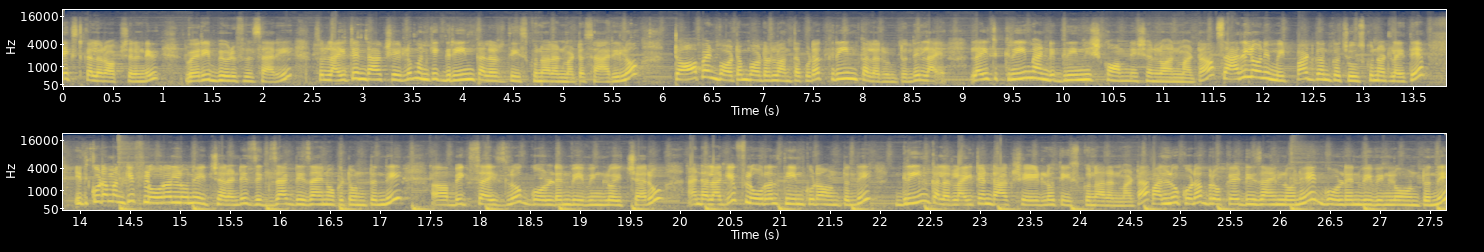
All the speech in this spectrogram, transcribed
నెక్స్ట్ కలర్ ఆప్షన్ అండి. Very beautiful sari so light and dark షేడ్లో మనకి గ్రీన్ కలర్ తీసుకున్నారనమాట శారీలో టాప్ అండ్ బాటమ్ బార్డర్లో అంతా కూడా క్రీమ్ కలర్ ఉంటుంది. లైట్ క్రీమ్ అండ్ గ్రీనిష్ కాంబినేషన్లో అనమాట శారీలోని మిడ్ పార్ట్ కనుక చూసుకున్నట్లయితే ఇది కూడా మనకి ఫ్లోరల్లోనే ఇచ్చారండి. జిగ్జాగ్ డిజైన్ ఒకటి ఉంటుంది. బిగ్ సైజ్లో గోల్డెన్ వీవింగ్లో ఇచ్చారు. అండ్ అలాగే ఫ్లోరల్ థీమ్ కూడా ఉంటుంది. Green colour light and dark షేడ్లో తీసుకున్నారనమాట పళ్ళు కూడా బ్రోకేట్ డిజైన్లోనే గోల్డెన్ వీవింగ్లో ఉంటుంది.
